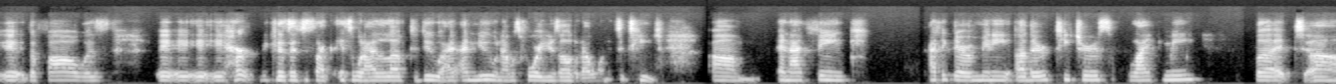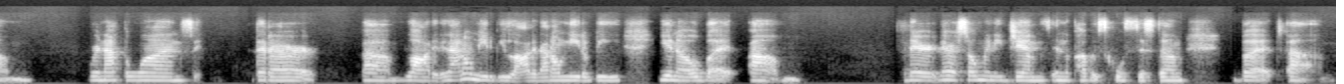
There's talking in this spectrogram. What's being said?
it, the fall was it, it, it, hurt because it's just like it's what I love to do. I, I, knew when I was four years old that I wanted to teach, um, and I think I think there are many other teachers like me, but um, we're not the ones that are um, lauded. And I don't need to be lauded. I don't need to be, you know, but um, there there are so many gems in the public school system, but um,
